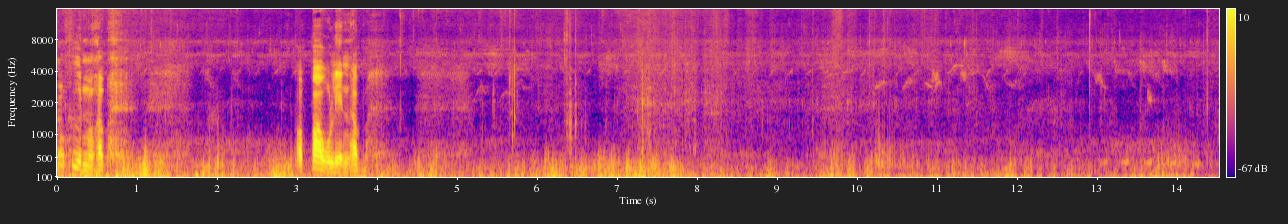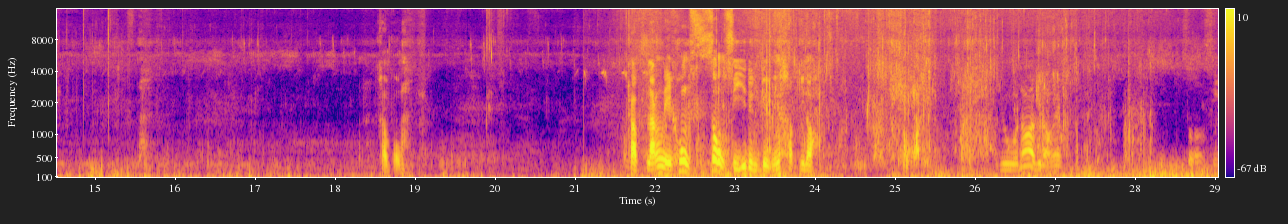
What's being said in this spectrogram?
กลางคืนมาครับปลาเป้าเลนครับ ครับผม ครับหลังนี้คงส่งสีดึงๆนะครับพี่น้องอยู่นอกพี่น้องเลยส่งสี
